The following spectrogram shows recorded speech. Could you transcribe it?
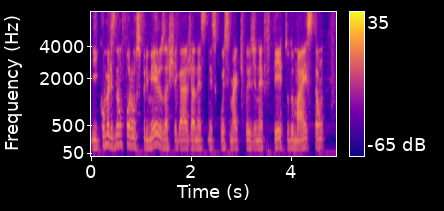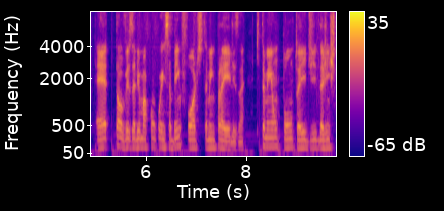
E como eles não foram os primeiros a chegar já nesse, nesse com esse marketplace de NFT e tudo mais, então é talvez ali uma concorrência bem forte também para eles, né? Que também é um ponto aí de da gente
